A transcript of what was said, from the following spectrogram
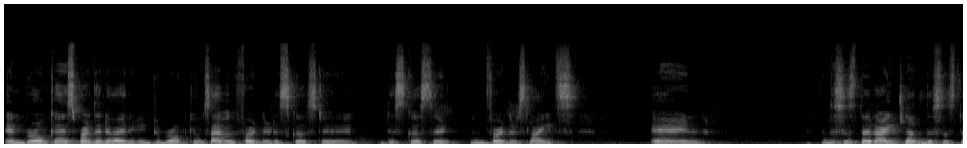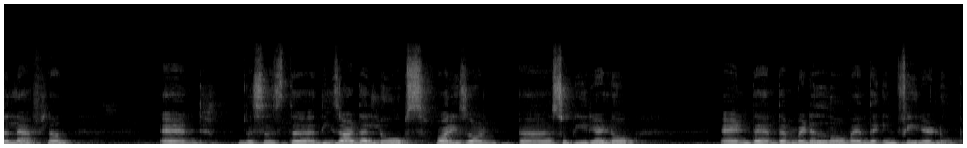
And bronchi is further divided into bronchioles. I will further discuss it discuss it in further slides. And this is the right lung this is the left lung. And this is the these are the lobes horizontal uh, superior lobe and then the middle lobe and the inferior lobe.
